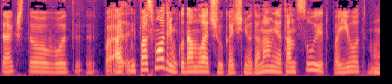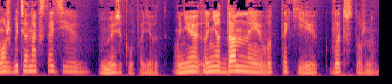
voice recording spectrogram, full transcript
Так что вот а, посмотрим, куда младшую качнет. Она у меня танцует, поет. Может быть, она, кстати, в мюзикл пойдет. У нее, у нее данные вот такие в эту сторону.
